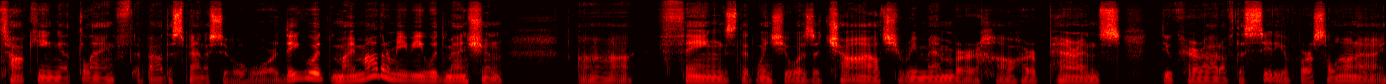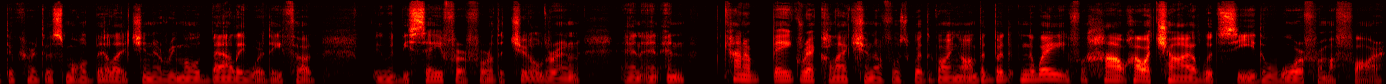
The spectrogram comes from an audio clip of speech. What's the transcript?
talking at length about the Spanish Civil War. They would, my mother maybe would mention uh, things that when she was a child, she remembered how her parents took her out of the city of Barcelona. I took her to a small village in a remote valley where they thought it would be safer for the children, and and, and kind of vague recollection of what's going on. But but in the way how how a child would see the war from afar.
